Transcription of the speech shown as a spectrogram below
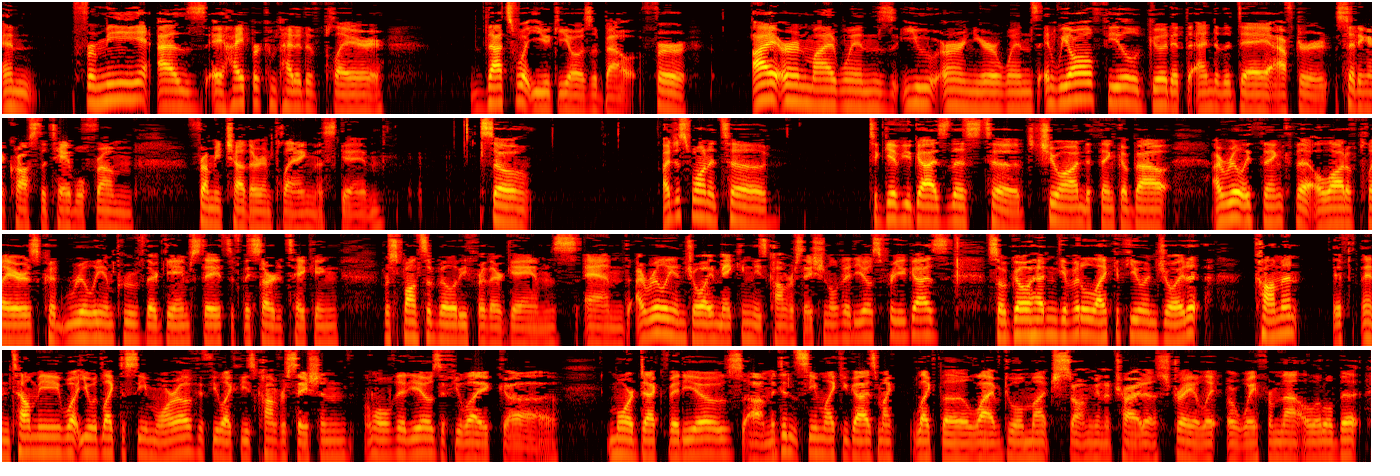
And for me, as a hyper competitive player, that's what Yu Gi Oh! is about. For I earn my wins, you earn your wins, and we all feel good at the end of the day after sitting across the table from from each other and playing this game. So I just wanted to to give you guys this to, to chew on to think about. I really think that a lot of players could really improve their game states if they started taking responsibility for their games, and I really enjoy making these conversational videos for you guys. So go ahead and give it a like if you enjoyed it. Comment if and tell me what you would like to see more of. If you like these conversational videos, if you like uh, more deck videos. Um, it didn't seem like you guys might like the live duel much, so I'm gonna try to stray away from that a little bit.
